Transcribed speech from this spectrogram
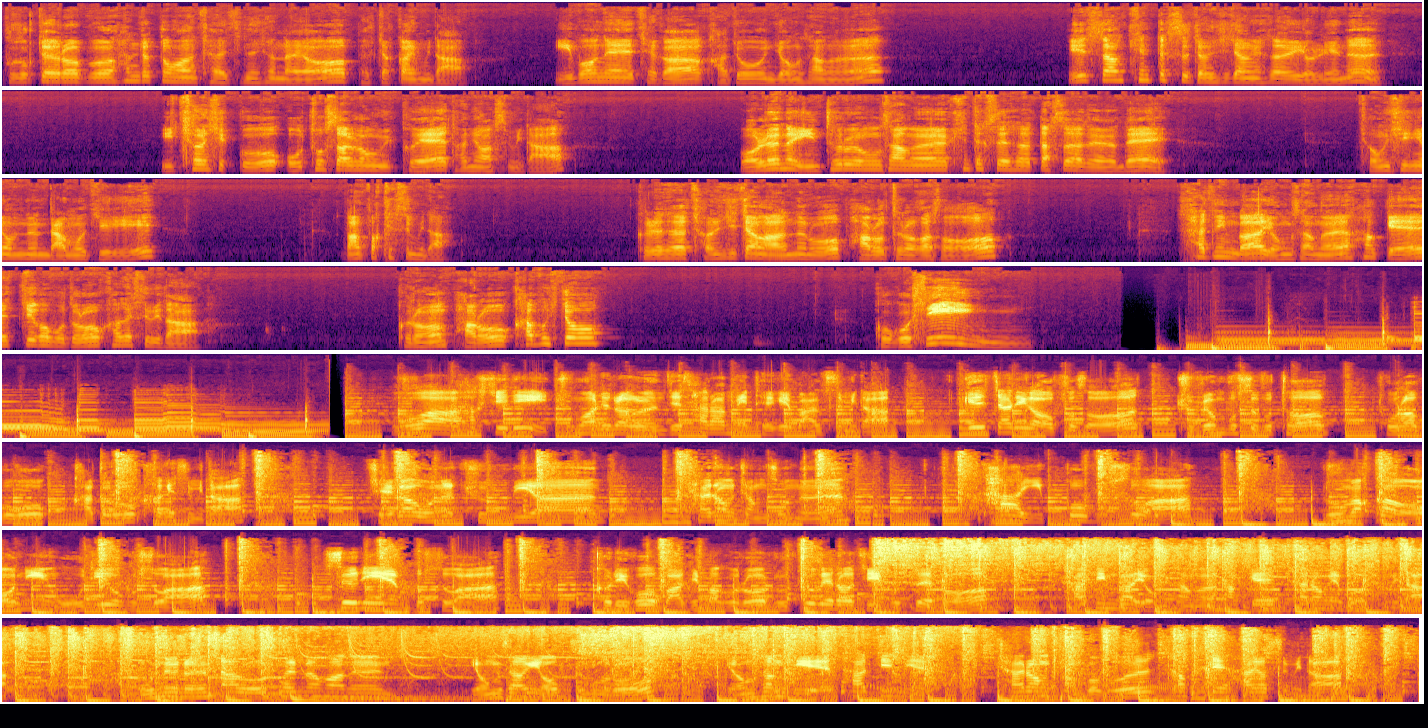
구독자 여러분, 한 주 동안 잘 지내셨나요? 백작가입니다. 이번에 제가 가져온 영상은 일산 킨텍스 전시장에서 열리는 2019 오토살롱 위크에 다녀왔습니다. 원래는 인트로 영상을 킨텍스에서 땄어야 되는데 정신이 없는 나머지 깜빡했습니다. 그래서 전시장 안으로 바로 들어가서 사진과 영상을 함께 찍어 보도록 하겠습니다. 그럼 바로 가보시죠! 고고싱! 우와, 확실히 주말이라 그런지 사람이 되게 많습니다. 낄 자리가 없어서 주변 부스부터 돌아보고 가도록 하겠습니다. 제가 오늘 준비한 촬영 장소는 타 이포 부스와 루마카 어닝 오디오 부스와 3M 부스와 그리고 마지막으로 루트 게러지 부스에서 사진과 영상을 함께 촬영해 보았습니다. 오늘은 따로 설명하는 영상이 없으므로 영상 뒤에 사진의 촬영 방법을 삭제하였습니다.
